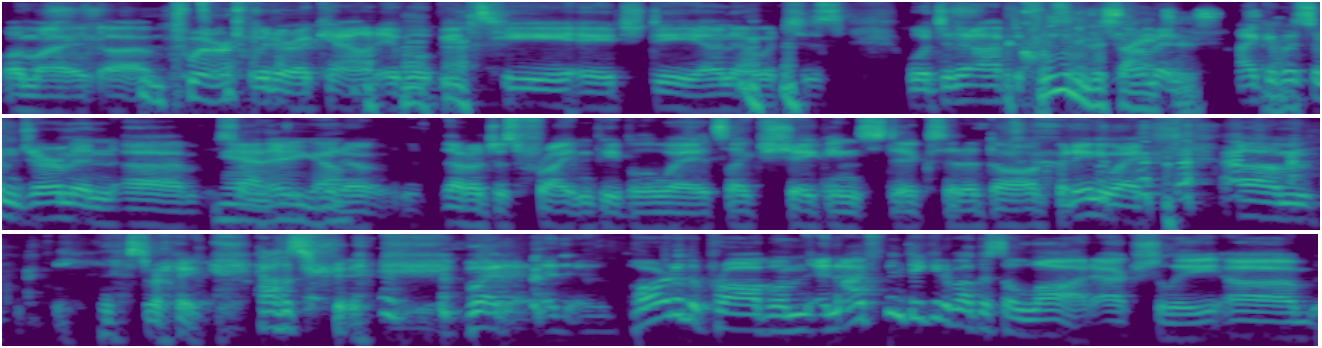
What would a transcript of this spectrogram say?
on my uh, Twitter Twitter account, it will be THD. I know, which is well, now I have the to queen of the German, sciences. I can put some German. Uh, yeah, there you go. You know, that'll just frighten people away. It's like shaking sticks at a dog. But anyway, um, that's right. But uh, part of the problem, and I've been thinking about this a lot actually, um,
